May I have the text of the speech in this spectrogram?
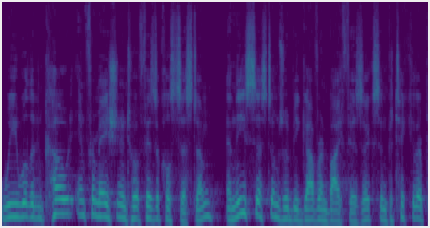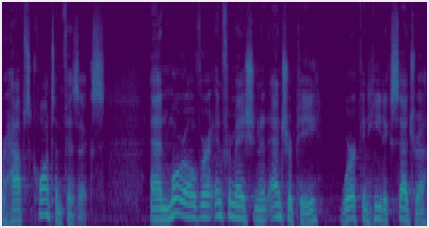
we will encode information into a physical system, and these systems would be governed by physics, in particular, perhaps quantum physics. And moreover, information and entropy, work and heat, etc.,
